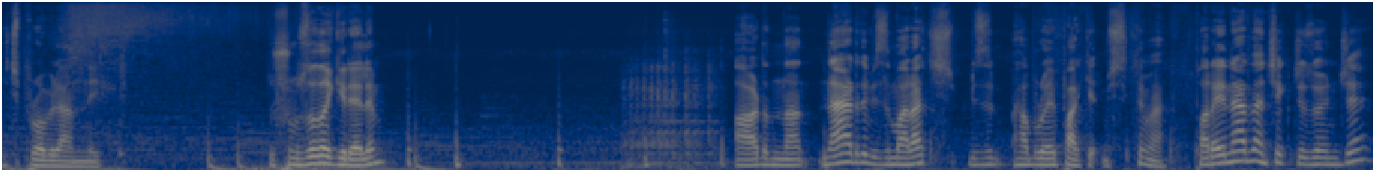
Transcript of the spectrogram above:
Hiç problem değil. Duşumuza da girelim. Ardından nerede bizim araç? Bizim ha buraya park etmiştik değil mi? Parayı nereden çekeceğiz önce?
